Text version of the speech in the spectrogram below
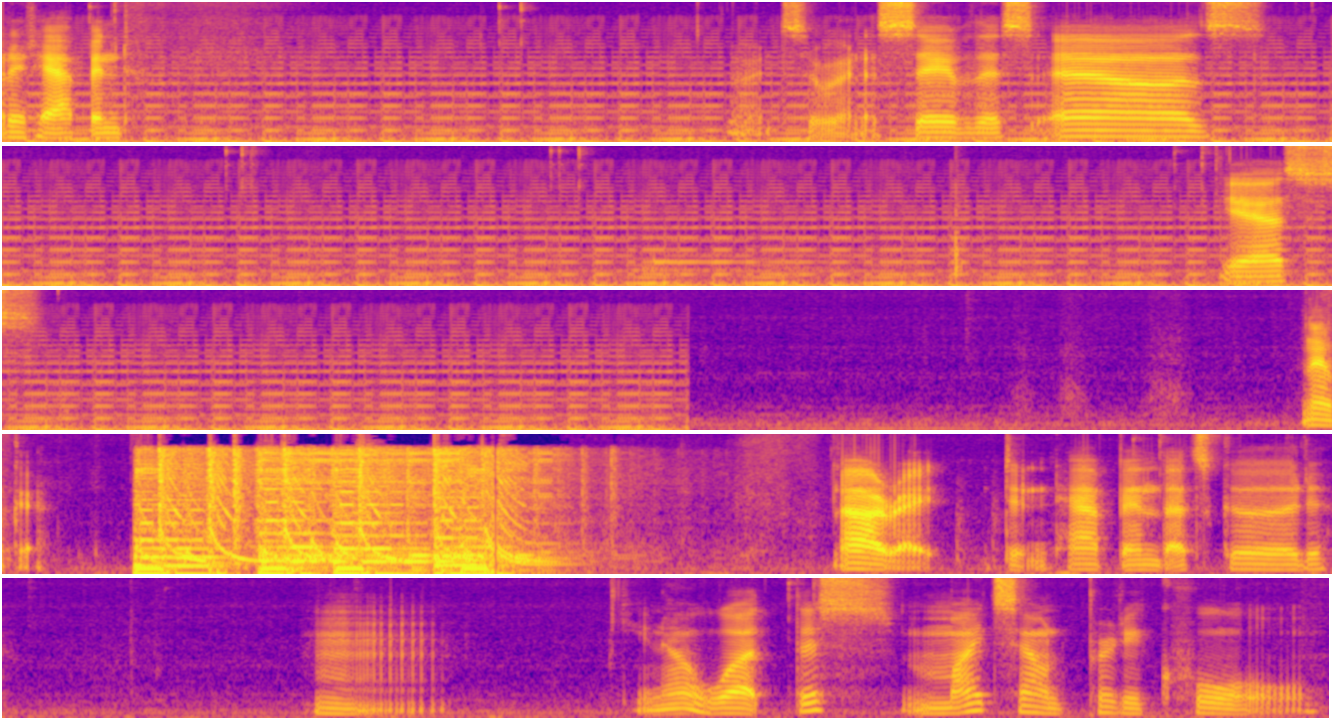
It happened. Alright, so we're gonna save this as... Yes. Okay. Alright. Didn't happen. That's good. Hmm. You know what? This might sound pretty cool.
